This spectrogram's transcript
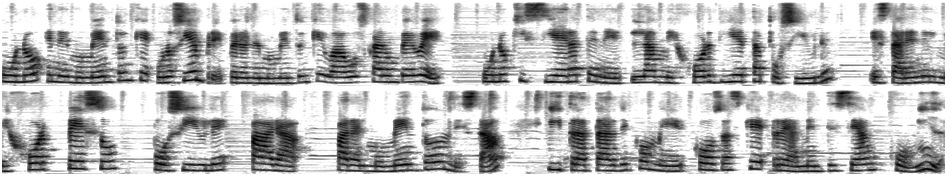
uno en el momento en que, uno siempre, pero en el momento en que va a buscar un bebé, uno quisiera tener la mejor dieta posible estar en el mejor peso posible para, para el momento donde está y tratar de comer cosas que realmente sean comida,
